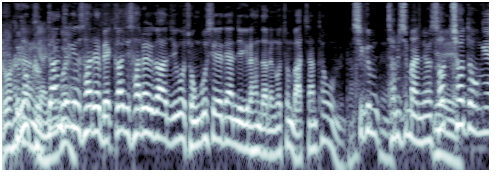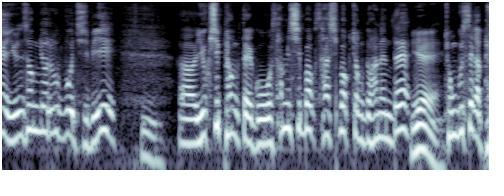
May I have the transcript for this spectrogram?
뭐 그리고 극단적인 사례 몇 가지 사례를 가지고 종부세에 대한 얘기를 한다는 건 좀 맞지 않다고 봅니다. 지금 네. 잠시만요. 서초동에 네. 윤석열 후보 집이 음. 어, 60평대고 30억, 40억 정도 하는데 예. 종부세가 100만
